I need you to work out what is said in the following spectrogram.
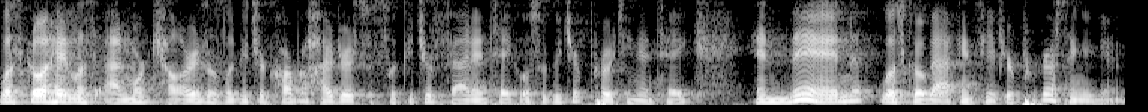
let's go ahead and let's add more calories. Let's look at your carbohydrates. Let's look at your fat intake. Let's look at your protein intake. And then let's go back and see if you're progressing again.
